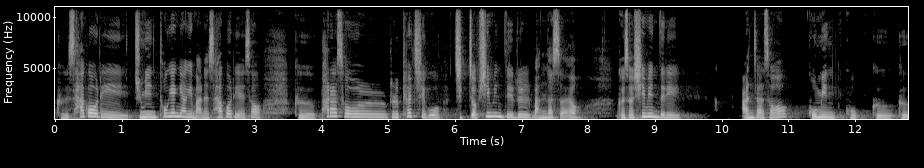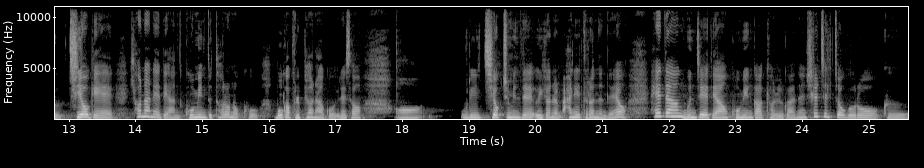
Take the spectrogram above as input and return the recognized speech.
그 사거리 주민 통행량이 많은 사거리에서 그 파라솔을 펼치고 직접 시민들을 만났어요. 그래서 시민들이 앉아서 고민, 고, 그, 그 지역의 현안에 대한 고민도 털어놓고 뭐가 불편하고 이래서, 어, 우리 지역 주민들의 의견을 많이 들었는데요. 해당 문제에 대한 고민과 결과는 실질적으로 그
